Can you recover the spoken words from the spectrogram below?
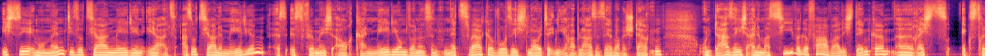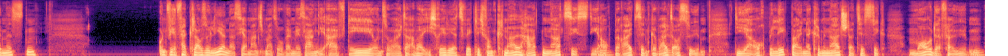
ich sehe im Moment die sozialen Medien eher als asoziale Medien. Es ist für mich auch kein Medium, sondern es sind Netzwerke, wo sich Leute in ihrer Blase selber bestärken. Und da sehe ich eine massive Gefahr, weil ich denke, äh, Rechtsextremisten und wir verklausulieren das ja manchmal so, wenn wir sagen die AfD und so weiter. Aber ich rede jetzt wirklich von knallharten Nazis, die auch bereit sind, Gewalt ja. auszuüben, die ja auch belegbar in der Kriminalstatistik Morde verüben.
